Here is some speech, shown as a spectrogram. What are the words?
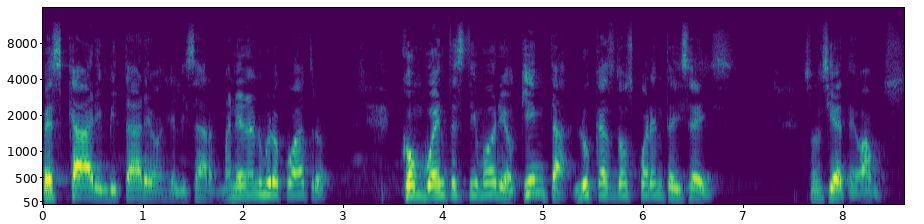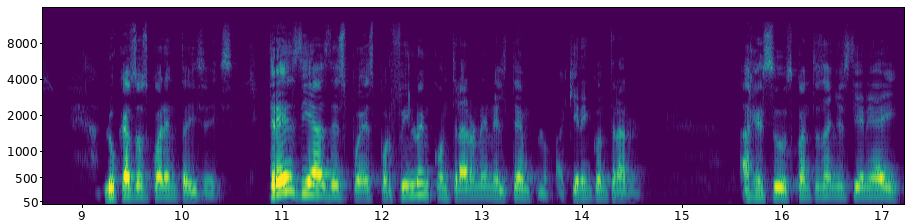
pescar, invitar, evangelizar. Manera número cuatro, con buen testimonio. Quinta, Lucas 2.46. Son siete, vamos. Lucas 2.46. Tres días después, por fin lo encontraron en el templo. ¿A quién encontraron? A Jesús. ¿Cuántos años tiene ahí?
